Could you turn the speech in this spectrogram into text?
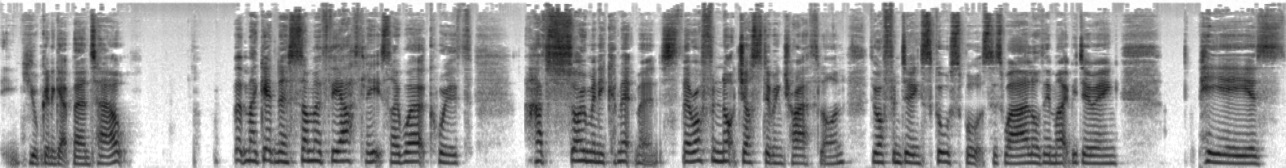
you're going to get burnt out. But my goodness, some of the athletes I work with have so many commitments. They're often not just doing triathlon, they're often doing school sports as well, or they might be doing PE as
